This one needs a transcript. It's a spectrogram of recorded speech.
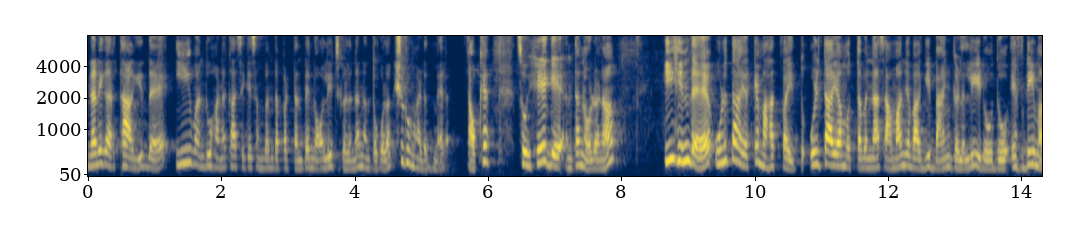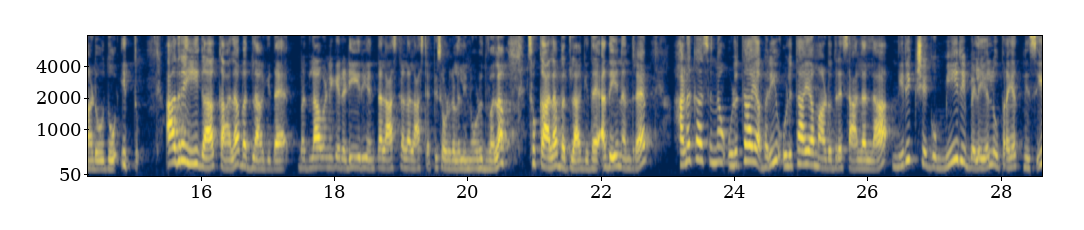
ನನಗೆ ಅರ್ಥ ಆಗಿದ್ದೆ ಈ ಒಂದು ಹಣಕಾಸಿಗೆ ಸಂಬಂಧಪಟ್ಟಂತೆ ನಾಲೆಜ್ಗಳನ್ನು ನಾನು ತೊಗೊಳಕ್ಕೆ ಶುರು ಮಾಡಿದ್ಮೇಲೆ. ಓಕೆ ಸೊ ಹೇಗೆ ಅಂತ ನೋಡೋಣ. ಈ ಹಿಂದೆ ಉಳಿತಾಯಕ್ಕೆ ಮಹತ್ವ ಇತ್ತು. ಉಳಿತಾಯ ಮೊತ್ತವನ್ನು ಸಾಮಾನ್ಯವಾಗಿ ಬ್ಯಾಂಕ್ಗಳಲ್ಲಿ ಇಡೋದು, ಎಫ್ ಡಿ ಮಾಡೋದು ಇತ್ತು. ಆದರೆ ಈಗ ಕಾಲ ಬದಲಾಗಿದೆ. ಬದಲಾವಣೆಗೆ ರೆಡಿ ಇರಿ ಅಂತ ಲಾಸ್ಟಲ್ಲ ಲಾಸ್ಟ್ ಎಪಿಸೋಡ್ಗಳಲ್ಲಿ ನೋಡಿದ್ವಲ್ಲ? ಸೊ ಕಾಲ ಬದಲಾಗಿದೆ. ಅದೇನೆಂದರೆ ಹಣಕಾಸನ್ನು ಉಳಿತಾಯ, ಬರೀ ಉಳಿತಾಯ ಮಾಡಿದ್ರೆ ಸಾಲಲ್ಲ, ನಿರೀಕ್ಷೆಗೂ ಮೀರಿ ಬೆಳೆಯಲು ಪ್ರಯತ್ನಿಸಿ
